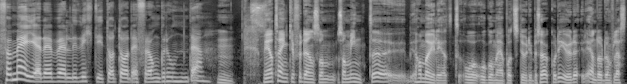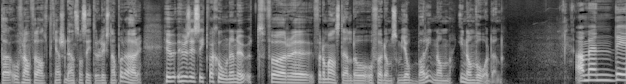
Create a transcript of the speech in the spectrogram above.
för mig är det väldigt viktigt att ta det från grunden. Mm. Men jag tänker för den som, som inte har möjlighet att, att gå med på ett studiebesök och det är ju ändå de flesta och framförallt kanske den som sitter och lyssnar på det här. Hur, hur ser situationen ut för, eh, för de anställda och, och för de som jobbar inom, inom vården? Ja, men det,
